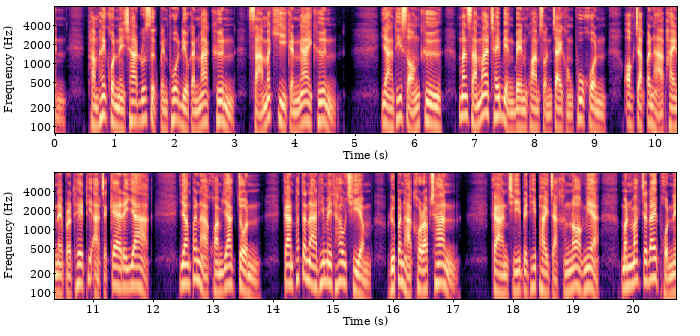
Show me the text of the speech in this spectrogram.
นทำให้คนในชาติรู้สึกเป็นพวกเดียวกันมากขึ้น สามัคคีกันง่ายขึ้น อย่างที่สองคือ มันสามารถใช้เบี่ยงเบนความสนใจของผู้คน ออกจากปัญหาภายในประเทศที่อาจจะแก้ได้ยาก อย่างปัญหาความยากจน การพัฒนาที่ไม่เท่าเทียม หรือปัญหาคอร์รัปชันการชี้ไปที่ภัยจากข้างนอกเนี่ย มันมักจะได้ผลใน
